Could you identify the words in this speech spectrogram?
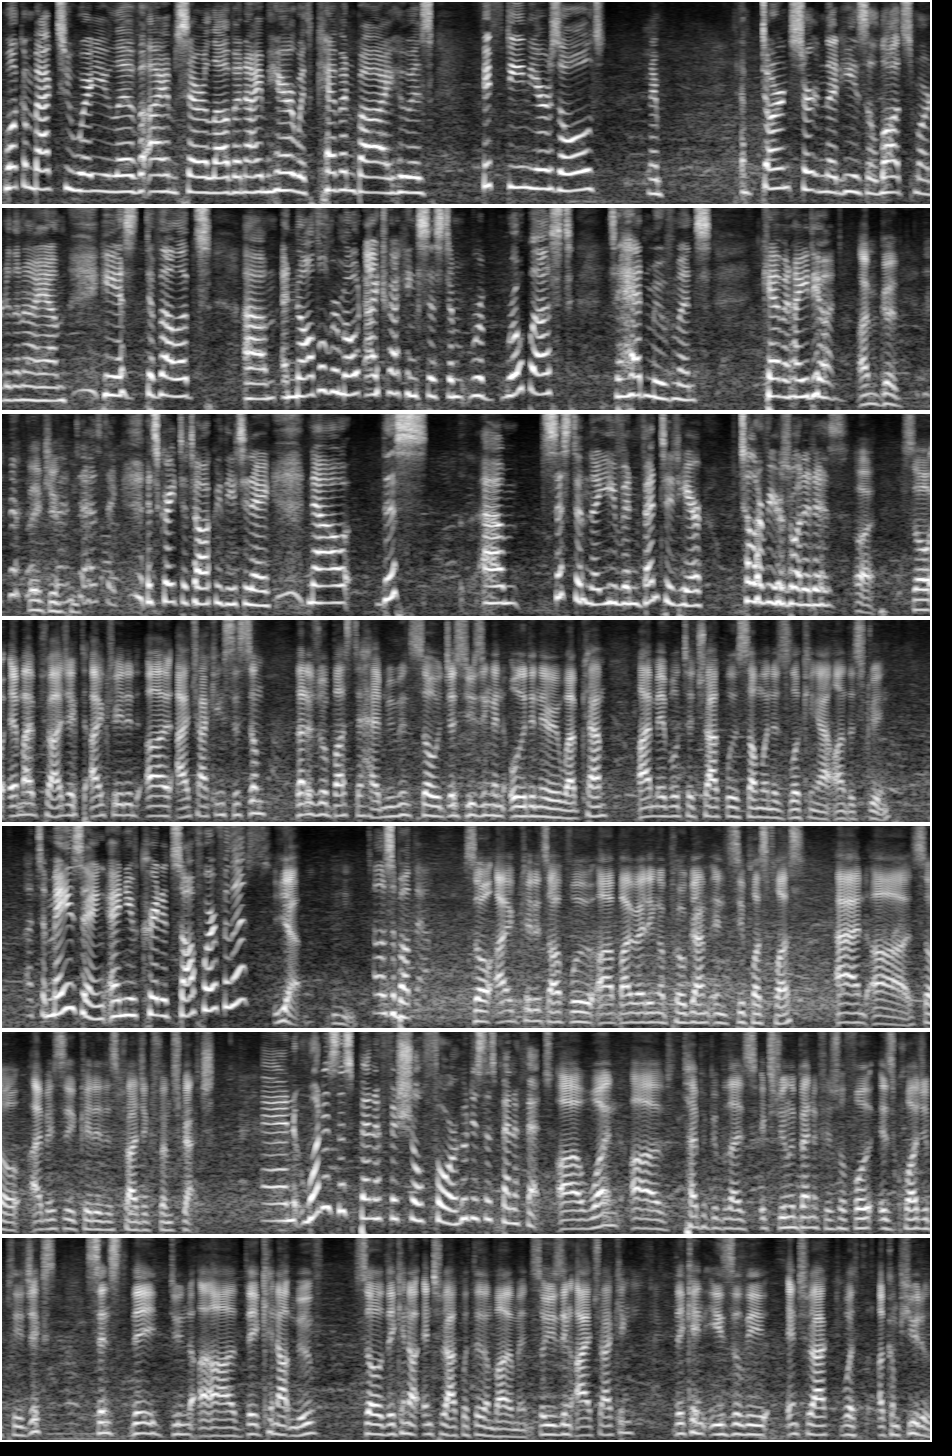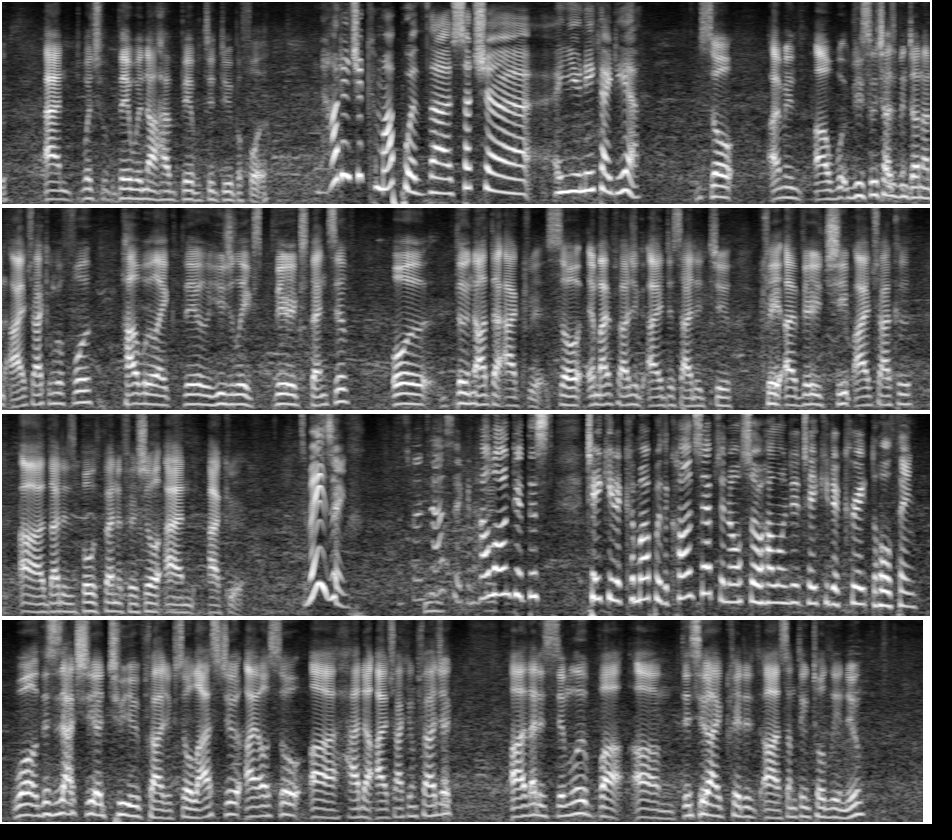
Welcome back to Where You Live. I am Sarah Love, and I'm here with Kevin Bai, who is 15 years old, and I'm, I'm darn certain that he's a lot smarter than I am. He has developed um, a novel remote eye tracking system, ro- robust to head movements. Kevin, how you doing? I'm good. Thank you. Fantastic. It's great to talk with you today. Now, this um, system that you've invented here, tell our viewers what it is. All right. So in my project, I created an eye tracking system that is robust to head movements. So just using an ordinary webcam, I'm able to track where someone is looking at on the screen. That's amazing. And you've created software for this? Yeah. Tell us about that. So I created software uh, by writing a program in C++, and uh, so I basically created this project from scratch. And what is this beneficial for? Who does this benefit? Uh, one uh, type of people that is extremely beneficial for is quadriplegics, since they do uh, they cannot move, so they cannot interact with the environment. So using eye tracking, they can easily interact with a computer, and which they would not have been able to do before. And how did you come up with uh, such a, a unique idea? So I mean, uh, research has been done on eye tracking before. However, like they're usually ex- very expensive, or they're not that accurate. So in my project, I decided to create a very cheap eye tracker uh, that is both beneficial and accurate. It's amazing. That's fantastic. And how long did this take you to come up with the concept? And also, how long did it take you to create the whole thing? Well, this is actually a two-year project. So last year, I also uh, had an eye tracking project uh, that is similar, but um, this year I created uh, something totally new.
